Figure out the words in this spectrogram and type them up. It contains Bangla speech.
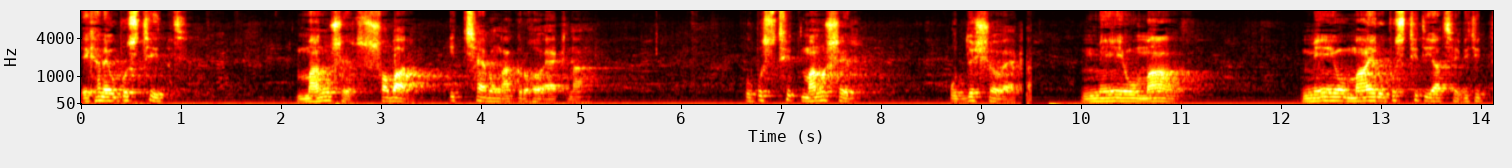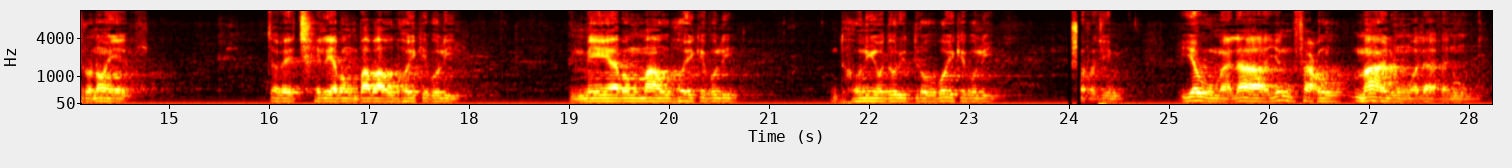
এখানে উপস্থিত মানুষের সবার ইচ্ছা এবং আগ্রহ এক না। উপস্থিত মানুষের উদ্দেশ্য এক না। মেয়ে ও মা, মেয়ে ও মায়ের উপস্থিতি আছে, বিচিত্র নয়ের তবে ছেলে এবং বাবা উভয়কে বলি, মেয়ে এবং মা উভয়কে বলি, ধনী ও দরিদ্র উভয়কে বলি। সরজিম ইয়ৌমালা ইয়নফাউ মালু আলা বানুন।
